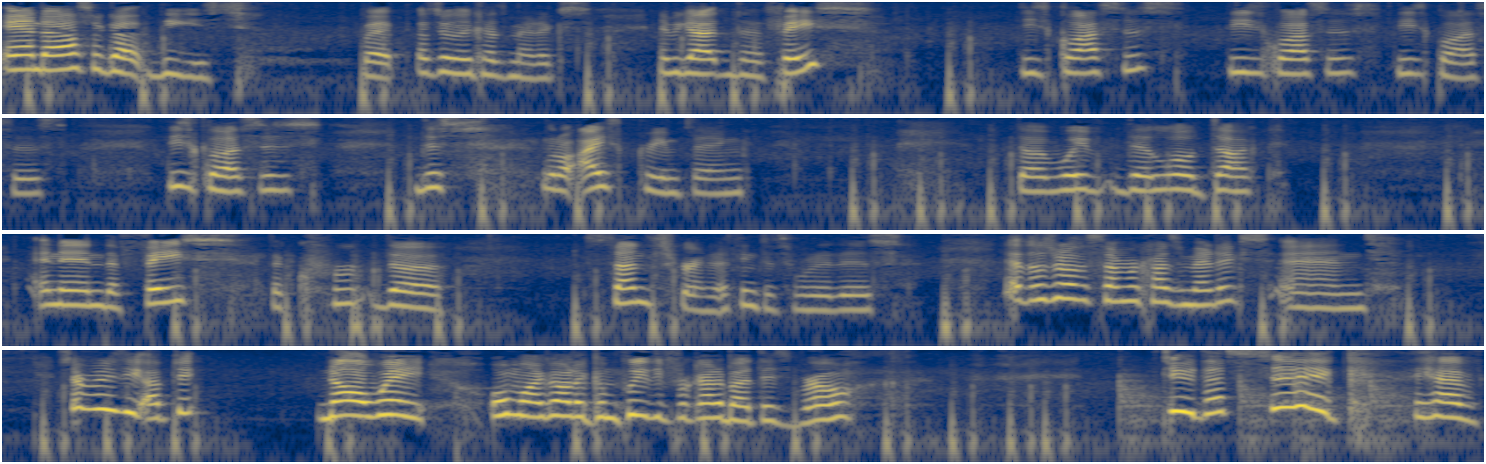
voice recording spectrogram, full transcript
And I also got these, but that's only cosmetics. And we got the face, these glasses, these glasses, these glasses, these glasses, this little ice cream thing, the wave, the little duck, and then the face, the the sunscreen. I think that's what it is. Yeah, those are all the summer cosmetics. And is that the update? No, wait. Oh my god, I completely forgot about this, bro. Dude, that's sick. They have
